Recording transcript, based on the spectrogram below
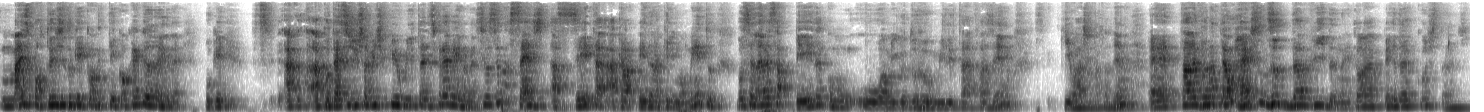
mais importante do que ter qualquer ganho, né? Porque acontece justamente o que o Mili está descrevendo, né? Se você não aceita aquela perda naquele momento, você leva essa perda, como o amigo do Mili está fazendo, que eu acho que está fazendo, é, tá levando até o resto do, da vida, né? Então é a perda constante.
